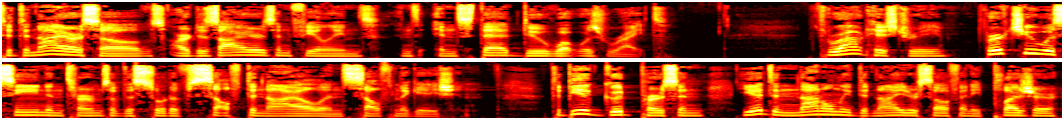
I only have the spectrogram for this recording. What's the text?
To deny ourselves our desires and feelings and instead do what was right. Throughout history, virtue was seen in terms of this sort of self denial and self negation. To be a good person, you had to not only deny yourself any pleasure,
